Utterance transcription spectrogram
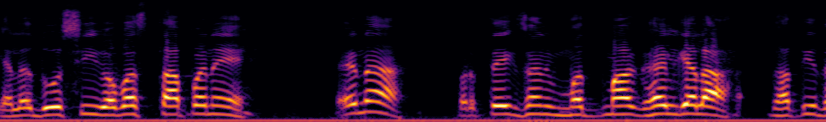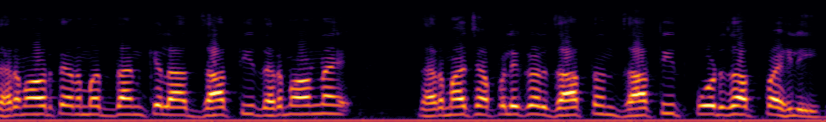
याला दोषी व्यवस्थापन आहे. है ना? प्रत्येकजण जण मत गेला. जाती धर्मावर त्यानं मतदान केला. जाती धर्मावर नाही. धर्माच्या पलीकडे जातन जातीत पोट जात पाहिली.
